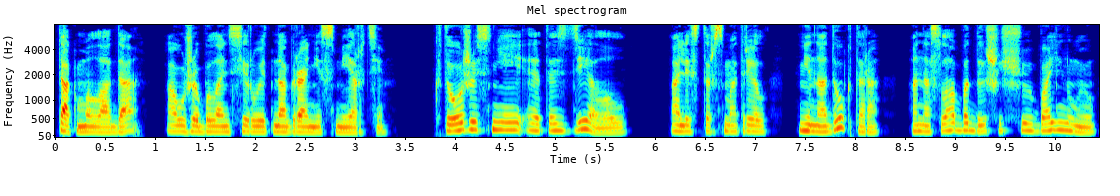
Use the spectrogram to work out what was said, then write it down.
Так молода, а уже балансирует на грани смерти. Кто же с ней это сделал? Алистер смотрел не на доктора, а на слабо дышащую больную,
